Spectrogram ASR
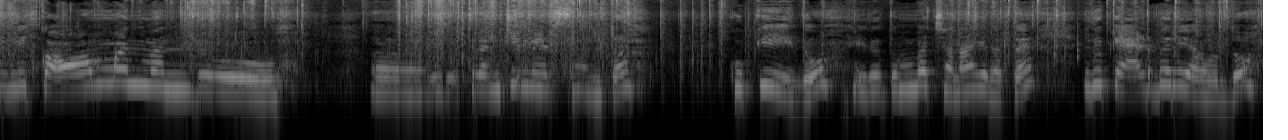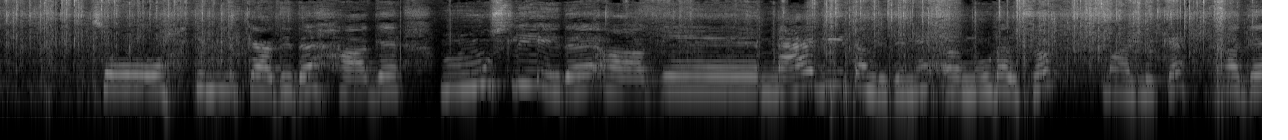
ಇಲ್ಲಿ ಕಾಮನ್ ಒಂದು ಇದು ಕ್ರಂಚಿ ಮೇಟ್ಸ್ ಅಂತ ಕುಕ್ಕಿ ಇದು. ಇದು ತುಂಬ ಚೆನ್ನಾಗಿರುತ್ತೆ. ಇದು ಕ್ಯಾಡ್ಬರಿ ಅವ್ರದ್ದು ಸೊ ತಿನ್ನಲಿಕ್ಕೆ ಅದಿದೆ. ಹಾಗೆ ಮೂಸ್ಲಿ ಇದೆ. ಹಾಗೆ ಮ್ಯಾಗಿ ತಂದಿದ್ದೀನಿ ನೂಡಲ್ಸು ಮಾಡಲಿಕ್ಕೆ. ಹಾಗೆ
